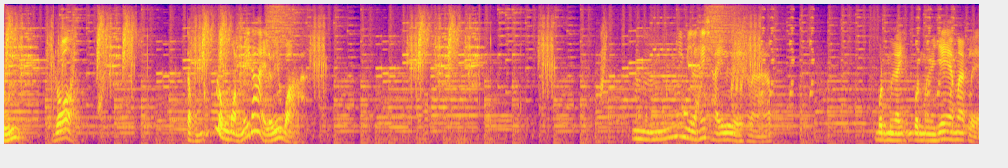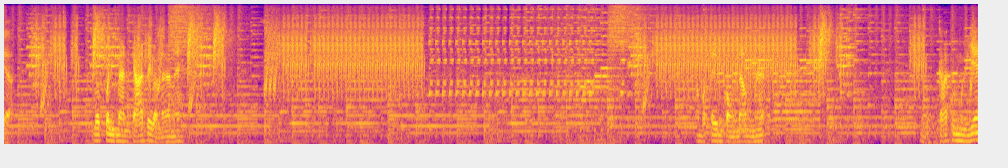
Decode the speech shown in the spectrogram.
ลุ้นรอแต่ผมลงหมอนไม่ได้แล้วนี่หว่า อืมไม่มีอะไรให้ใช้เลยครับ บนมือบนมือแย่มากเลยอะลดปริมาณการ์ดไปก่อนแล้วกันนะเอามาเติมกล่องดำนะฮะการ์ดบนมือแย่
